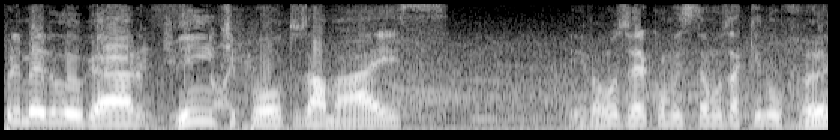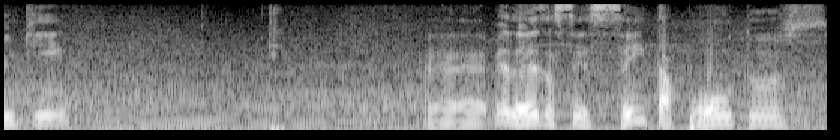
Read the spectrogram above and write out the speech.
Primeiro lugar, 20 pontos a mais. E vamos ver como estamos aqui no ranking. É, beleza, 60 pontos.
